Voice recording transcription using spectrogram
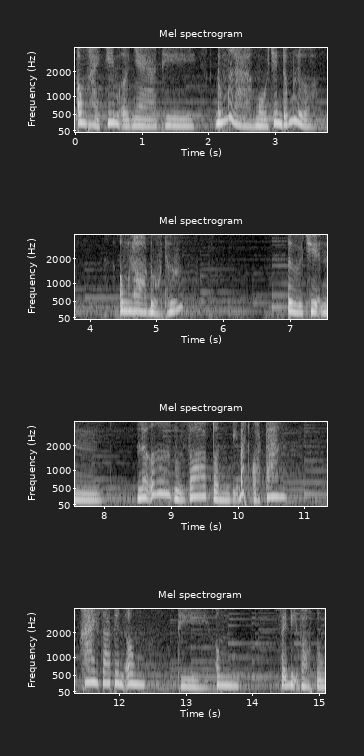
Ông Hải Kim ở nhà thì đúng là ngồi trên đống lửa. Ông lo đủ thứ. Từ chuyện lỡ rủi ro Tuần bị bắt quả tang Khai ra tên ông thì ông sẽ bị vào tù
